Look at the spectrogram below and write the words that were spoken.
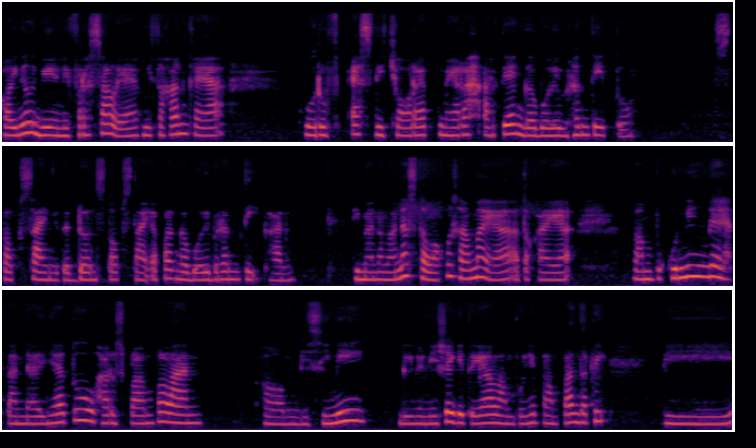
kalau ini lebih universal ya misalkan kayak huruf S dicoret merah artinya nggak boleh berhenti tuh. Stop sign gitu don't stop sign apa nggak boleh berhenti kan. Di mana mana setahu aku sama ya atau kayak lampu kuning deh tandanya tuh harus pelan pelan um, di sini di Indonesia gitu ya lampunya pelan pelan tapi di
